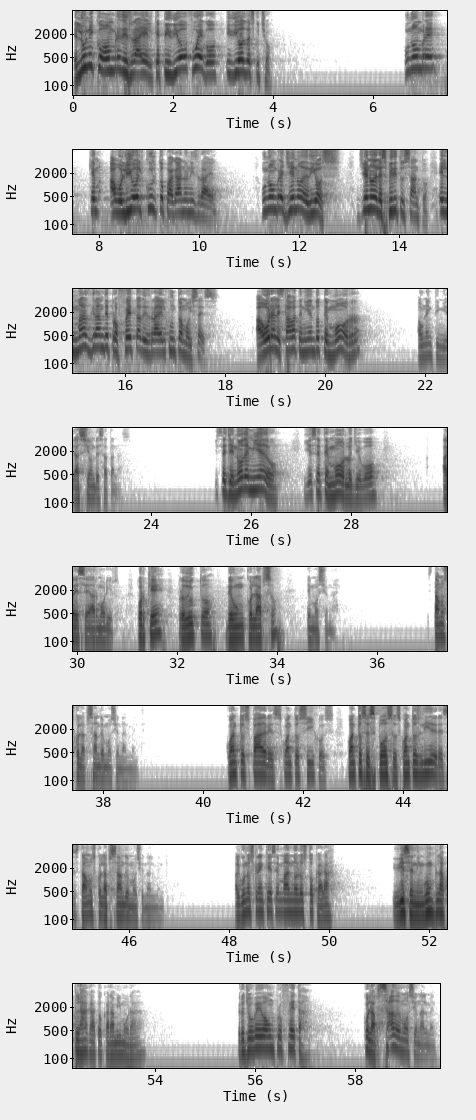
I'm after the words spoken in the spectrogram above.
el único hombre de Israel que pidió fuego y Dios lo escuchó. Un hombre que abolió el culto pagano en Israel. Un hombre lleno de Dios, lleno del Espíritu Santo, el más grande profeta de Israel junto a Moisés. Ahora le estaba teniendo temor a una intimidación de Satanás. Y se llenó de miedo y ese temor lo llevó a desear morir. ¿Por qué? Producto de un colapso emocional. Estamos colapsando emocionalmente. ¿Cuántos padres, cuántos hijos, cuántos esposos, cuántos líderes estamos colapsando emocionalmente? Algunos creen que ese mal no los tocará. Y dicen, ninguna plaga tocará mi morada. Pero yo veo a un profeta colapsado emocionalmente.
